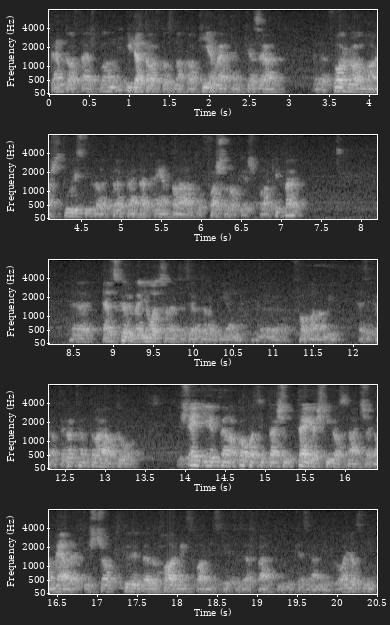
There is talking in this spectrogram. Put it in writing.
fenntartásban ide tartoznak a kiemelten kezelt forgalmas, turisztikai frekventált helyen található fasorok és parkifák. Ez kb. 85 ezer darab ilyen fa van, ami ezeken a területen található. És egy évben a kapacitásunk teljes kihasználtsága mellett is csak kb. 30-32 ezer fát tudunk kezelni, rohajozni,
